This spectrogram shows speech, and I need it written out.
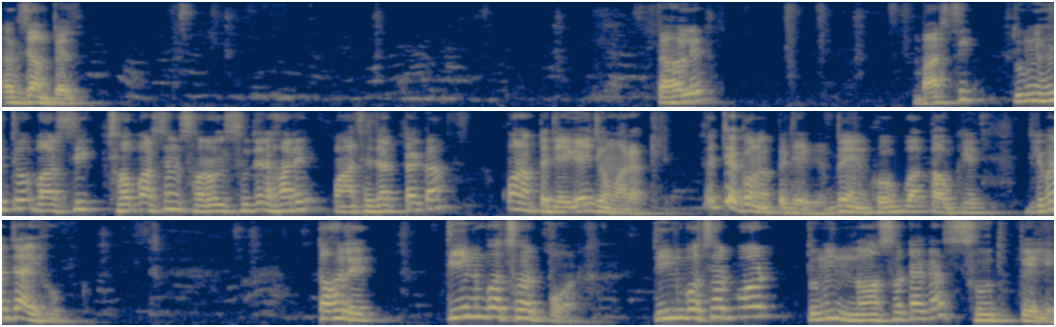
এক্সাম্পল তাহলে বার্ষিক, তুমি হয়তো বার্ষিক ছ পার্সেন্ট সরল সুদের হারে পাঁচ হাজার টাকা কোনো একটা জায়গায় জমা রাখলে। যে কোনো একটা জায়গায় ব্যাংক হোক বা কাউকে দিলে বা যাই হোক। তাহলে তিন বছর পর, তিন বছর পর তুমি নশো টাকা সুদ পেলে।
